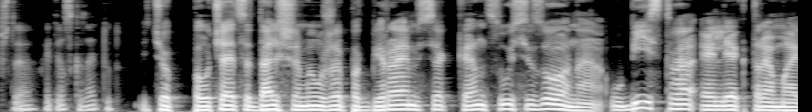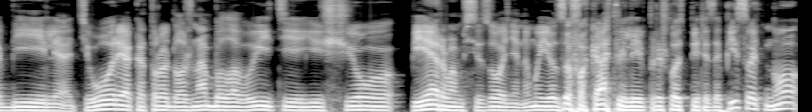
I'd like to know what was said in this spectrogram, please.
что я хотел сказать тут. И что, получается, дальше мы уже подбираемся к концу сезона. Убийство электромобиля. Теория, которая должна была выйти еще в первом сезоне, но мы ее зафакапили и пришлось перезаписывать, но,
